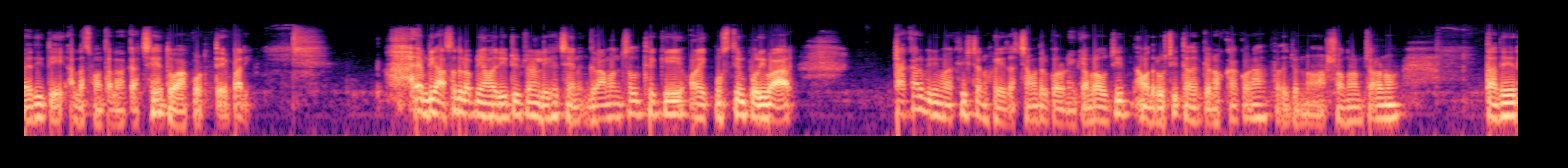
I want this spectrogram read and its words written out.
ব্যাধিতে আল্লাহ সুমতালার কাছে দোয়া করতে পারি। এমডি আসাদুল আপনি আমাদের ইউটিউব চ্যানেল লিখেছেন, গ্রামাঞ্চল থেকে অনেক মুসলিম পরিবার টাকার বিনিময়ে খ্রিস্টান হয়ে যাচ্ছে। আমাদের করণীয় আমরা উচিত, আমাদের উচিত তাদেরকে রক্ষা করা, তাদের জন্য সংগ্রাম চালানো তাদের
